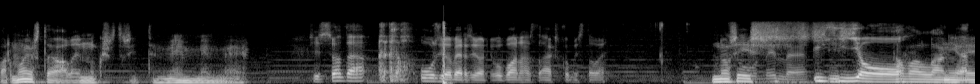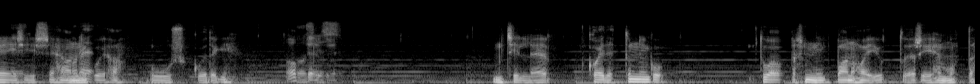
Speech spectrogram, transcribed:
Varmaan jostain alennuksesta sitten. Me, me, me. Siis se on tää uusi versio niinku vanhasta XCOMista vai? No siis, siis Joo. tavallaan ja ei, siis sehän on Monen- niinku ihan uusi kuitenkin. Okei, siis- Mut silleen koitettu niinku tuoda niitä vanhoja juttuja siihen, mutta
